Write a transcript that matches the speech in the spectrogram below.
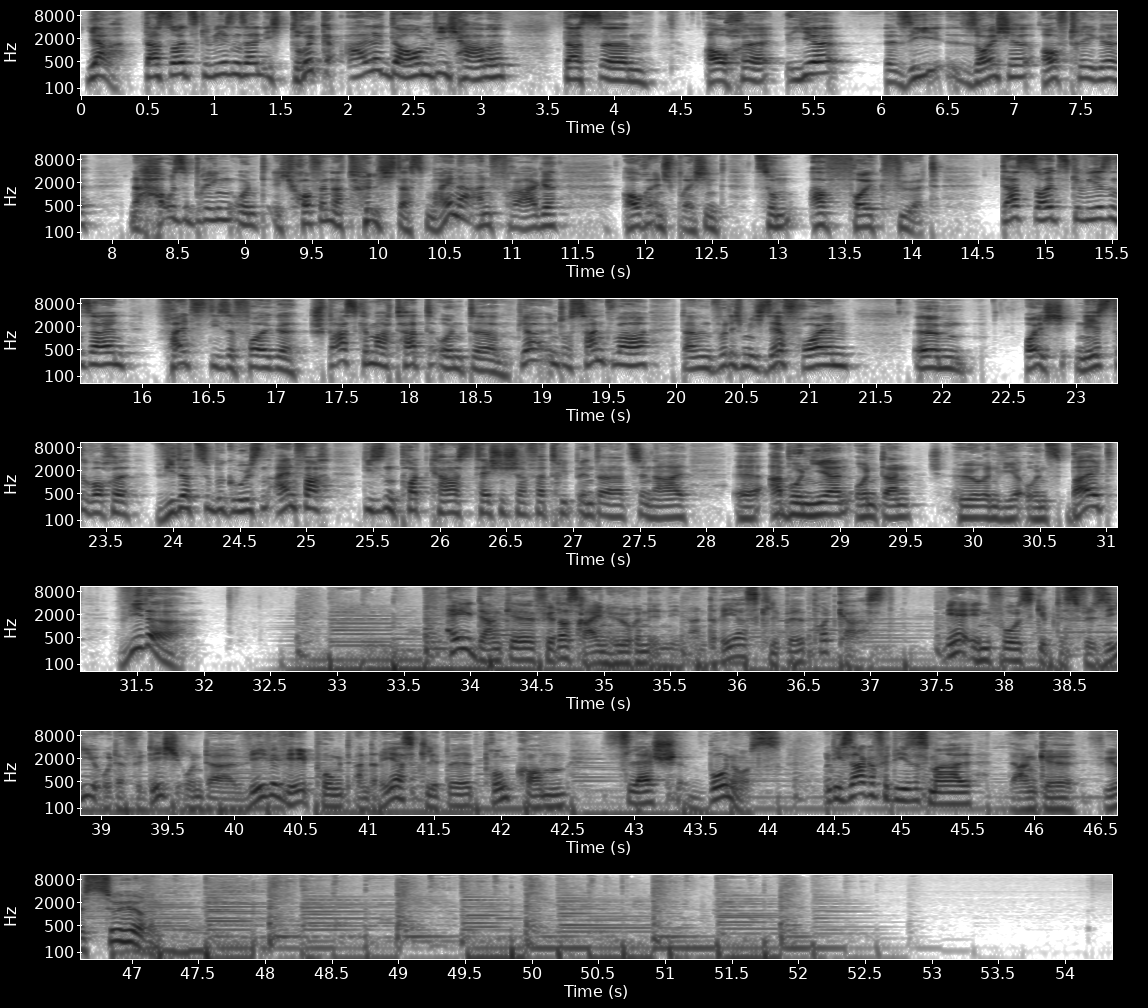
Ja, das soll es gewesen sein. Ich drücke alle Daumen, die ich habe, dass ähm, auch äh, ihr, äh, Sie solche Aufträge nach Hause bringen und ich hoffe natürlich, dass meine Anfrage auch entsprechend zum Erfolg führt. Das soll es gewesen sein. Falls diese Folge Spaß gemacht hat und äh, ja interessant war, dann würde ich mich sehr freuen, ähm, euch nächste Woche wieder zu begrüßen. Einfach diesen Podcast Technischer Vertrieb International äh, abonnieren und dann hören wir uns bald wieder. Hey, danke für das Reinhören in den Andreas Klippe Podcast. Mehr Infos gibt es für Sie oder für dich unter www.andreasklippe.com/bonus. Und ich sage für dieses Mal Danke fürs Zuhören.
